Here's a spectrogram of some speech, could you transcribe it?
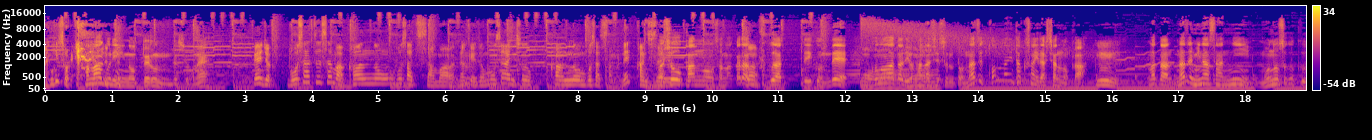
何それ。ハマグリに乗ってるんですよねえじゃあ菩薩様観音菩薩様だけども、さらにその観音菩薩様ね漢字まあ、在小観音様から膨らっていくんで、この辺りを話しするとなぜこんなにたくさんいらっしゃるのか。うん。またなぜ皆さんにものすごく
